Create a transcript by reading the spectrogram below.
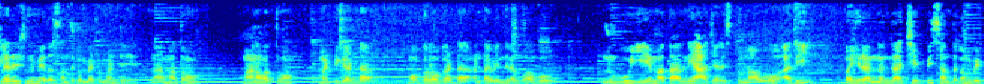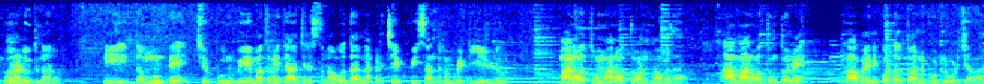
డిక్లరేషన్ మీద సంతకం పెట్టమంటే నా మతం మానవత్వం మట్టిగడ్డ మొగ్గలో గడ్డ అంటావేందిరా బాబు? నువ్వు ఏ మతాన్ని ఆచరిస్తున్నావో అది బహిరంగంగా చెప్పి సంతకం పెట్టు అని అడుగుతున్నారు. నీ దమ్ముంటే చెప్పు నువ్వు ఏ మతం అయితే ఆచరిస్తున్నావో దాన్ని అక్కడ చెప్పి సంతకం పెట్టి వెళ్ళు మానవత్వం మానవత్వం అంటున్నావు కదా. ఆ మానవత్వంతోనే బాబాయ్ని గొడ్డలతో అన్ని పూట్లు పొడిచావా?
